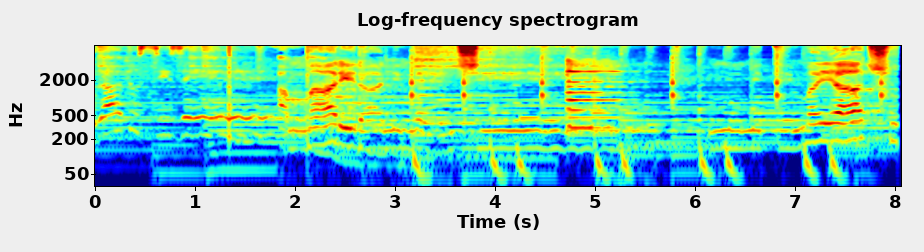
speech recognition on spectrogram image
uradusize amarira ni menshi mu mitima yacu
